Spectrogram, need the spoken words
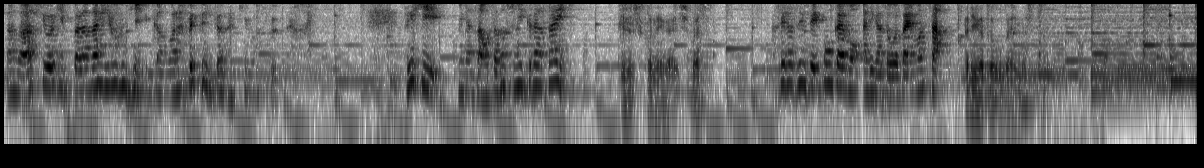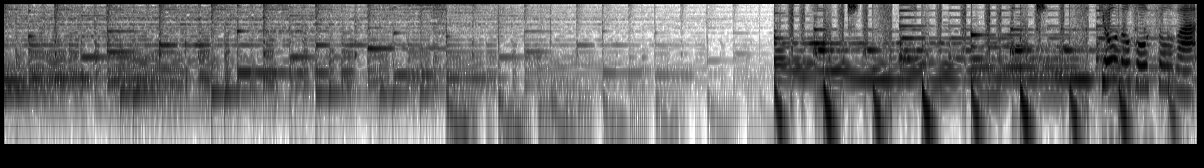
あの足を引っ張らないように頑張らせていただきますぜひ皆さんお楽しみくださいよろしくお願いします。長谷川先生今回もありがとうございましたありがとうございました。今日の放送は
